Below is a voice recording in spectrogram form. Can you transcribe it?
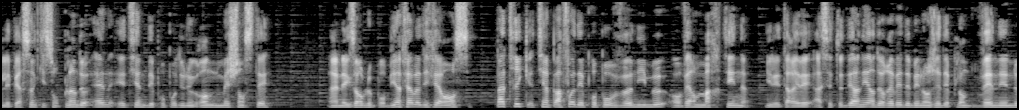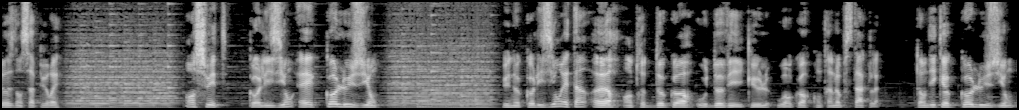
les personnes qui sont pleines de haine et tiennent des propos d'une grande méchanceté. Un exemple pour bien faire la différence, Patrick tient parfois des propos venimeux envers Martine. Il est arrivé à cette dernière de rêver de mélanger des plantes vénéneuses dans sa purée. Ensuite, collision et collusion. Une collision est un heurt entre deux corps ou deux véhicules ou encore contre un obstacle tandis que collusion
